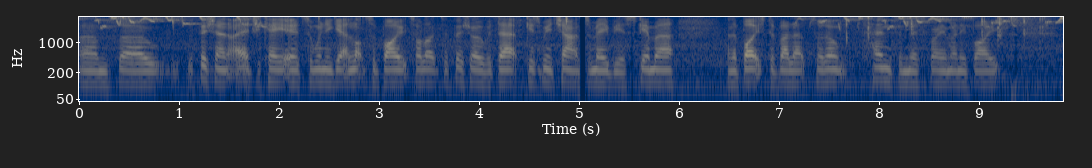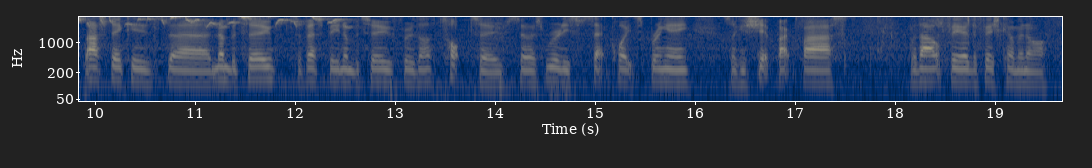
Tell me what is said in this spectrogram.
Um, so the fish aren't educated, so when you're getting lots of bites, I like to fish over depth. Gives me a chance to maybe a skimmer, and the bites develop, so I don't tend to miss very many bites. Elastic is uh, number two, so Vespi number two through the top two, so it's really set quite springy, so I can ship back fast without fear of the fish coming off.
